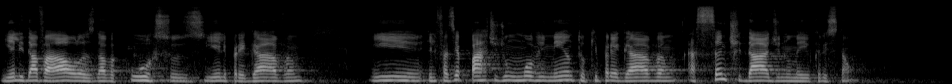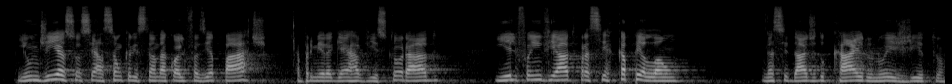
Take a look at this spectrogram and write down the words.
E ele dava aulas, dava cursos, e ele pregava. E ele fazia parte de um movimento que pregava a santidade no meio cristão. E um dia a associação cristã da qual ele fazia parte, a Primeira Guerra havia estourado, e ele foi enviado para ser capelão na cidade do Cairo, no Egito.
